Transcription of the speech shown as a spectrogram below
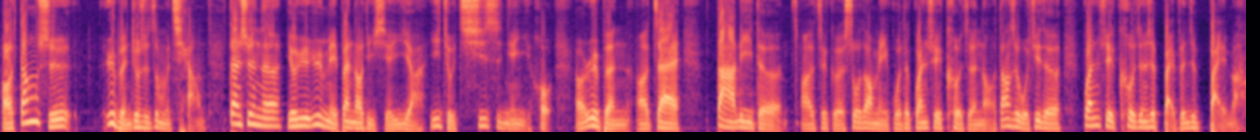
哦，当时日本就是这么强。但是呢，由于日美半导体协议啊，一九七四年以后，然后日本啊在大力的啊，这个受到美国的关税课征哦。当时我记得关税课征是百分之百嘛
